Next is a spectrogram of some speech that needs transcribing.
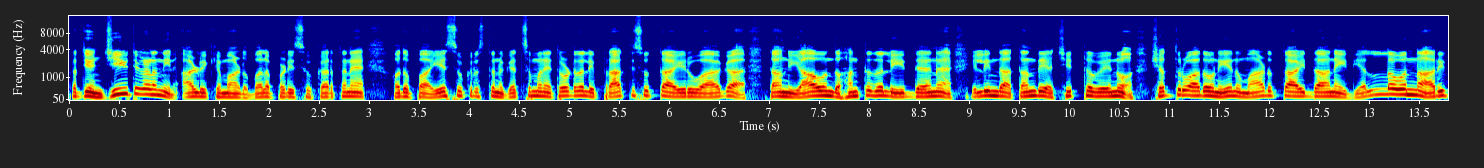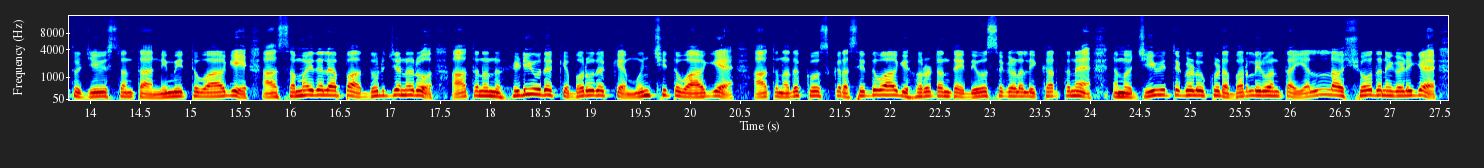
ಪ್ರತಿಯೊಂದು ಜೀವಿತಗಳನ್ನು ನೀನು ಆಳ್ವಿಕೆ ಮಾಡು, ಬಲಪಡಿಸು ಕರ್ತನೆ. ಅದಪ್ಪ ಯೇಸು ಕ್ರಿಸ್ತನು ಗೆಚ್ಚಮನೆ ತೋಟದಲ್ಲಿ ಪ್ರಾರ್ಥಿಸುತ್ತಾ ಇರುವಾಗ ತಾನು ಯಾವೊಂದು ಹಂತದಲ್ಲಿ ಇದ್ದೇನೆ, ಇಲ್ಲಿಂದ ತಂದೆಯ ಚಿತ್ತವೇನು, ಶತ್ರುವಾದವನು ಏನು ಮಾಡುತ್ತಾ ಇದ್ದಾನೆ, ಇದೆಲ್ಲವನ್ನ ಅರಿತು ಜೀವಿಸಿದಂತ ನಿಮಿತ್ತವಾಗಿ ಆ ಸಮಯದಲ್ಲಿ ಅಪ್ಪ ದುರ್ಜನರು ಆತನನ್ನು ಹಿಡಿಯುವುದಕ್ಕೆ ಬರುವುದಕ್ಕೆ ಮುಂಚಿತವಾಗಿಯೇ ಆತನು ಅದಕ್ಕೋಸ್ಕರ ಸಿದ್ಧವಾಗಿ ಹೊರಟಂತೆ ದಿವಸಗಳಲ್ಲಿ ಕರ್ತನೆ ನಮ್ಮ ಜೀವಿತಗಳು ಕೂಡ ಬರಲಿರುವಂಥ ಎಲ್ಲ ಶೋಧನೆಗಳಿಗೆ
